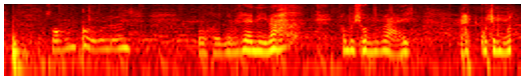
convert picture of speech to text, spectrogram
สองโกเลย โอเคงั้นแค่นี้นะท่านผู้ชมทั้งหลายแบตกูจะหมด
